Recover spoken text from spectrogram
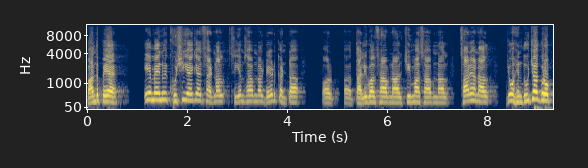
ਬੰਦ ਪਿਆ ਇਹ ਮੈਨੂੰ ਇੱਕ ਖੁਸ਼ੀ ਹੈ ਕਿ ਅੱਜ ਸਾਡੇ ਨਾਲ ਸੀਐਮ ਸਾਹਿਬ ਨਾਲ ਡੇਢ ਘੰਟਾ ਔਰ ਅ, ਧਾਲੀਵਾਲ ਸਾਹਿਬ ਨਾਲ ਚੀਮਾ ਸਾਹਿਬ ਨਾਲ ਸਾਰਿਆਂ ਨਾਲ ਜੋ ਹਿੰਦੂਜਾ ਗਰੁੱਪ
